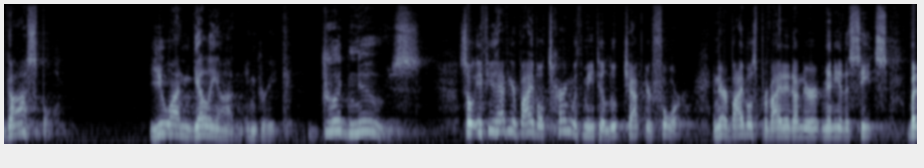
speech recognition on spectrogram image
gospel. Euangelion in Greek. Good news. So if you have your Bible, turn with me to Luke chapter 4. And there are Bibles provided under many of the seats. But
